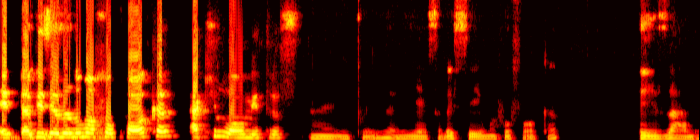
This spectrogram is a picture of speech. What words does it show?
ele tá visionando uma fofoca a quilômetros. Ai, pois é, e essa vai ser uma fofoca pesada.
